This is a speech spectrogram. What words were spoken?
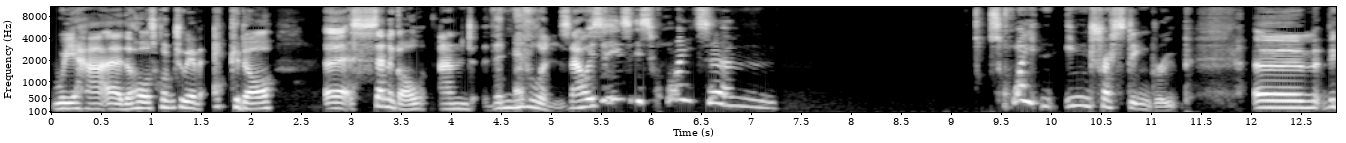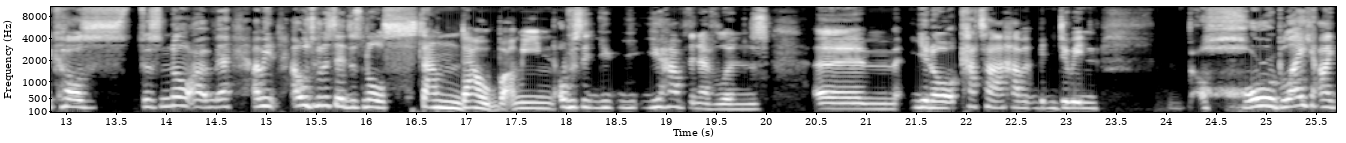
we have uh, the host country, we have Ecuador, uh, Senegal, and the Netherlands. Now, it's, it's, it's quite. Um, it's quite an interesting group um, because there's no. I mean, I was going to say there's no standout, but I mean, obviously you, you have the Netherlands, um, you know, Qatar haven't been doing horribly, I,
